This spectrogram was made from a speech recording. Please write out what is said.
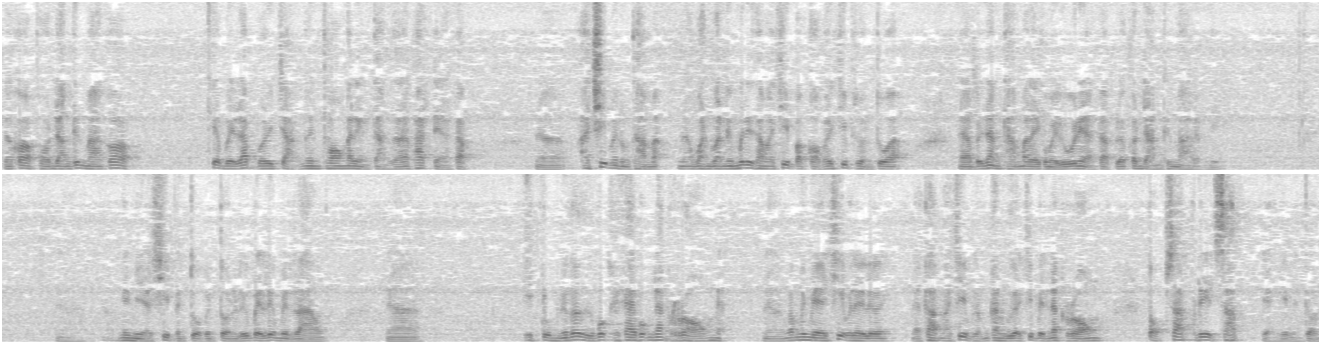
แล้วก็พอดังขึ้นมาก็เที่ยวไปรับบริจาคเงินทองอะไรต่างๆสารพัดเนี่ยครับอาชีพไม่ต้องทำอะนะวันวันหนึ่งไม่ได้ทำอาชีพประกอบอาชีพส่วนตัวนะไปนั่งทำอะไรก็ไม่รู้เนี่ยครับแล้วก็ดังขึ้นมาแบบนี้ไม่มีอาชีพเป็นตัวเป็นตนหรือเป็นเรื่องเป็นราว นะอีกกลุ่มหนึงก็คือพวกคล้ายๆพวกนักร้องเนี่ยนะก็ไม่มีอาชีพอะไรเลยนะครับ อาชีพสำคัญคืออาชีพเป็นนักร้อง ตบทรัพย์รีดทรัพย์อย่างนี้เป็นต้น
